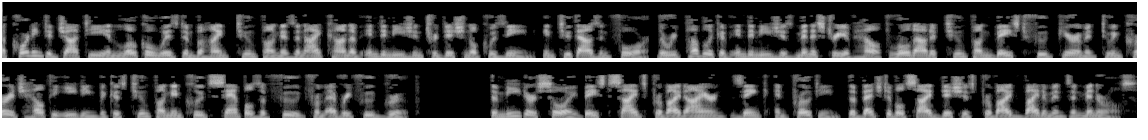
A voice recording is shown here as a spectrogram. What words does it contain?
According to Jati in Local Wisdom Behind Tumpeng as an icon of Indonesian traditional cuisine, in 2004, the Republic of Indonesia's Ministry of Health rolled out a tumpeng-based food pyramid to encourage healthy eating because tumpeng includes samples of food from every food group. The meat or soy-based sides provide iron, zinc, and protein, the vegetable side dishes provide vitamins and minerals.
